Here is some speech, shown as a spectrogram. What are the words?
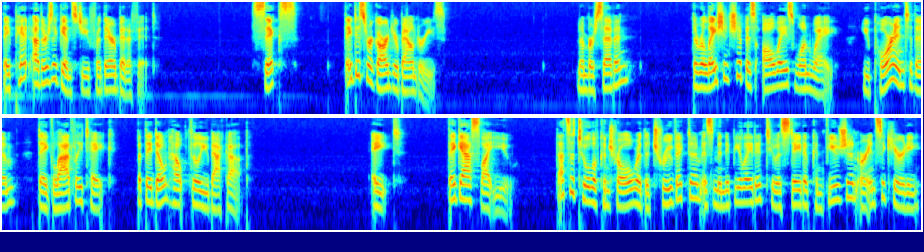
They pit others against you for their benefit. Six, they disregard your boundaries. Number seven, the relationship is always one way. You pour into them, they gladly take, but they don't help fill you back up. 8. They gaslight you. That's a tool of control where the true victim is manipulated to a state of confusion or insecurity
